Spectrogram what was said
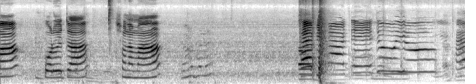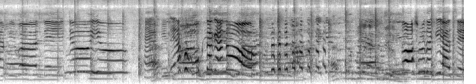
মা। পড়ো এটা শোনা মা। Happy birthday to you happy birthday to you happy এরকম মুখটা কেন? তো অসুবিধা কি আছে?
